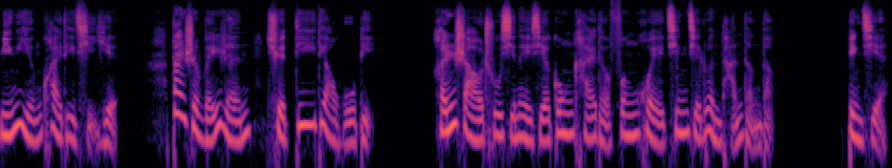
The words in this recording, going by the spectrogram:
民营快递企业，但是为人却低调无比，很少出席那些公开的峰会、经济论坛等等。并且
